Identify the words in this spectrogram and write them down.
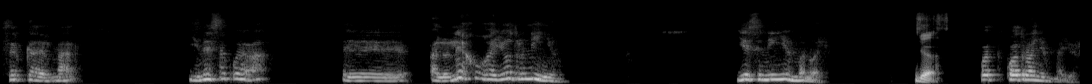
cerca del mar. Y en esa cueva, eh, a lo lejos hay otro niño. Y ese niño es Manuel. Ya. Cuatro, años mayor.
